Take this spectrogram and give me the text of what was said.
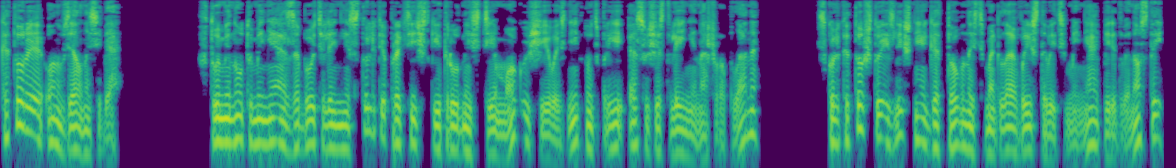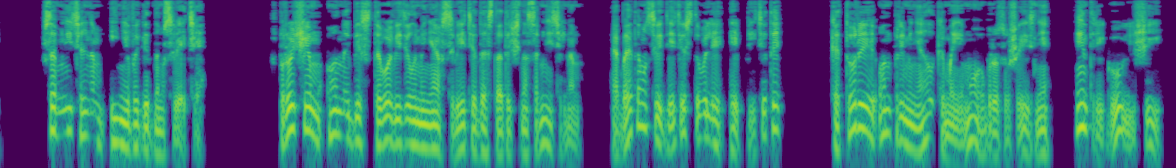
которые он взял на себя. В ту минуту меня заботили не столько практические трудности, могущие возникнуть при осуществлении нашего плана, сколько то, что излишняя готовность могла выставить меня перед Веностой в сомнительном и невыгодном свете. Впрочем, он и без того видел меня в свете достаточно сомнительном. Об этом свидетельствовали эпитеты, которые он применял к моему образу жизни, интригующий,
